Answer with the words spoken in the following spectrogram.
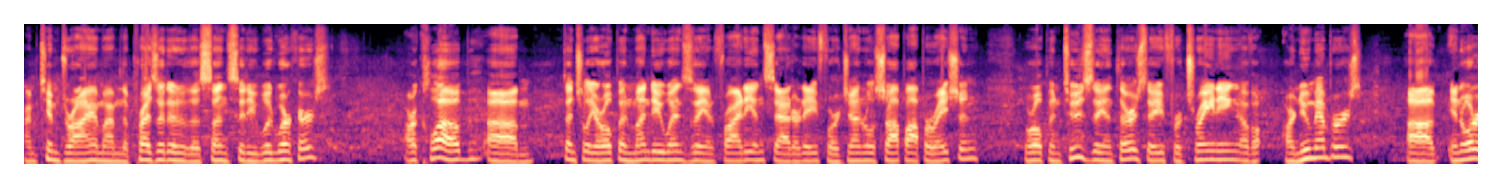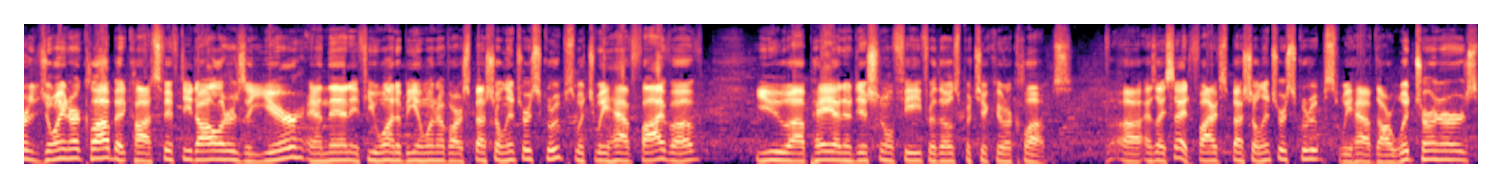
I'm Tim Dryam. I'm the president of the Sun City Woodworkers. Our club um, essentially are open Monday, Wednesday, and Friday and Saturday for general shop operation. We're open Tuesday and Thursday for training of our new members uh, in order to join our club, it costs $50 a year. And then if you want to be in one of our special interest groups, which we have five of, you uh, pay an additional fee for those particular clubs. Uh, as I said, five special interest groups. We have our wood turners,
